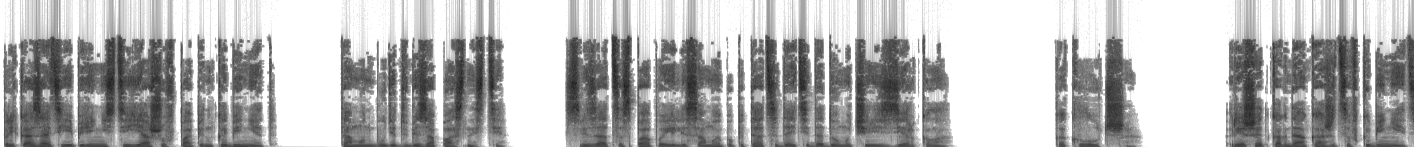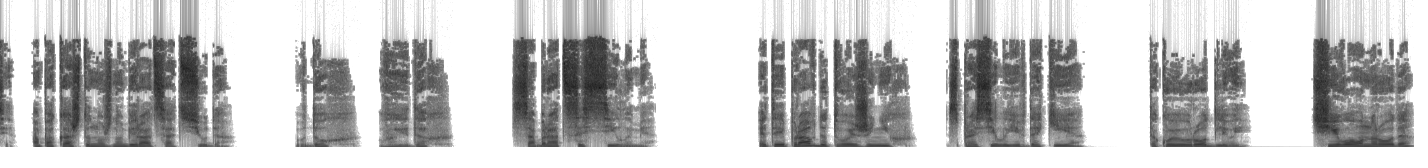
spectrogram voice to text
Приказать ей перенести Яшу в папин кабинет. Там он будет в безопасности. Связаться с папой или самой попытаться дойти до дома через зеркало. Как лучше. Решит, когда окажется в кабинете, а пока что нужно убираться отсюда. Вдох, выдох, собраться с силами. «Это и правда твой жених?» — спросила Евдокия. «Такой уродливый. Чьего он рода?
